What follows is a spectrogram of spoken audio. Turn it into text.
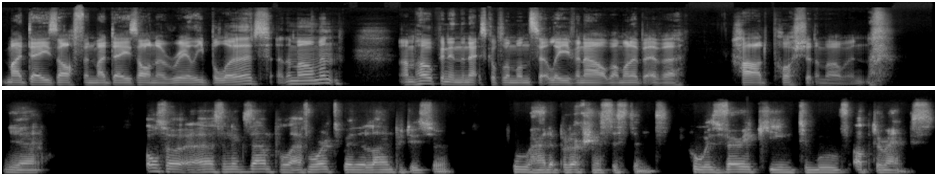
my days off and my days on are really blurred at the moment. I'm hoping in the next couple of months it'll even out, but I'm on a bit of a hard push at the moment. yeah. Also, uh, as an example, I've worked with a line producer who had a production assistant who was very keen to move up the ranks.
